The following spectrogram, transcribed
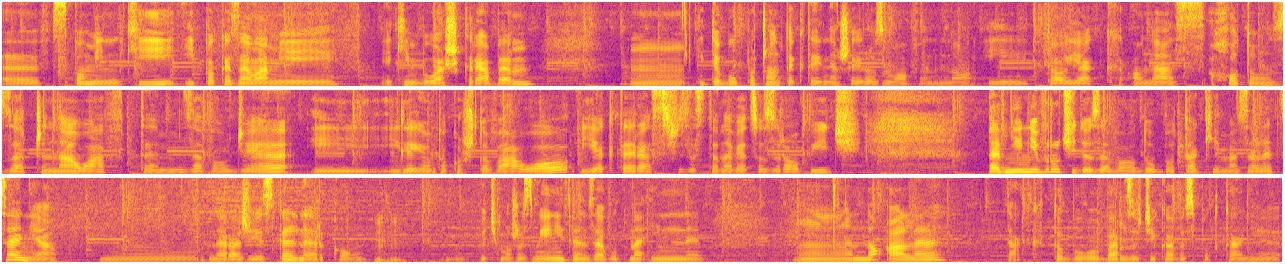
e, wspominki i pokazałam jej, jakim była szkrabem. Mm, I to był początek tej naszej rozmowy. No i to, jak ona z ochotą zaczynała w tym zawodzie i ile ją to kosztowało, i jak teraz się zastanawia, co zrobić. Pewnie nie wróci do zawodu, bo takie ma zalecenia. Mm, Na razie jest kelnerką. Mhm. Być może zmieni ten zawód na inny. Mm, No ale tak, to było bardzo ciekawe spotkanie.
